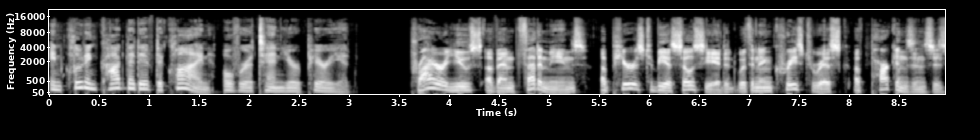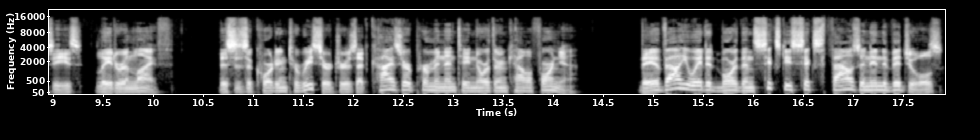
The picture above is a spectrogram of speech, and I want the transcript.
including cognitive decline over a 10 year period. Prior use of amphetamines appears to be associated with an increased risk of Parkinson's disease later in life. This is according to researchers at Kaiser Permanente Northern California. They evaluated more than 66,000 individuals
